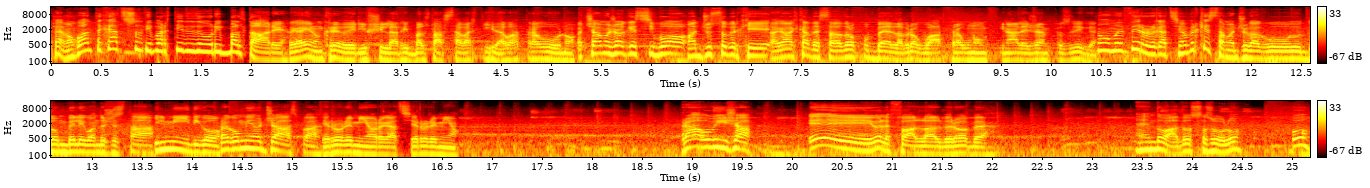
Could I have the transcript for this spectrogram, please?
Cioè, ma quante cazzo di partite devo ribaltare? Raga, io non credo di riuscire a ribaltare sta partita 4 a 1. Facciamo ciò che si può, ma giusto perché la cavalcata è stata troppo bella, però 4 a 1 un finale Champions League. No, ma è vero, ragazzi, ma perché stiamo a giocare con Don Belé quando c'è sta il mitico? Ragomio Giaspa. Errore mio, ragazzi, errore mio. Bravo, Vicia. Ehi, quello è fallo, Albero, vabbè. Eh, dove vado? Sto solo? Oh,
